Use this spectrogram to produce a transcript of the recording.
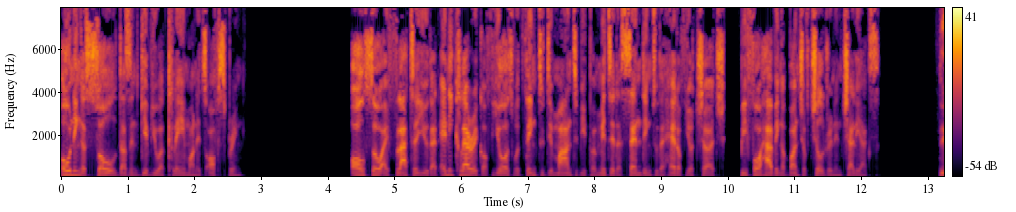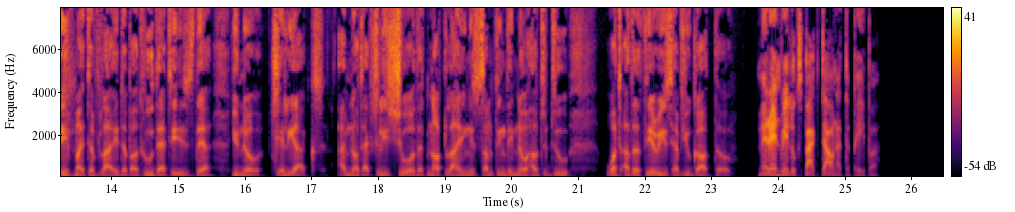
Owning a soul doesn't give you a claim on its offspring. Also, I flatter you that any cleric of yours would think to demand to be permitted ascending to the head of your church before having a bunch of children in Cheliax. They might have lied about who that is there. You know, Cheliax. I'm not actually sure that not lying is something they know how to do. What other theories have you got, though? Merenre looks back down at the paper.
